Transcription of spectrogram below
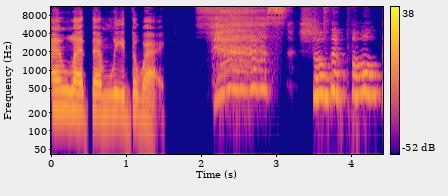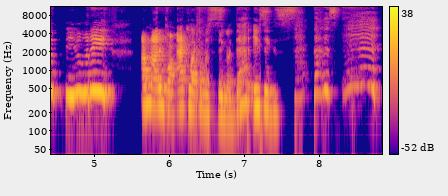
and let them lead the way. yes, show them all the beauty. I'm not even gonna act like I'm a singer. That is exact. That is it.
